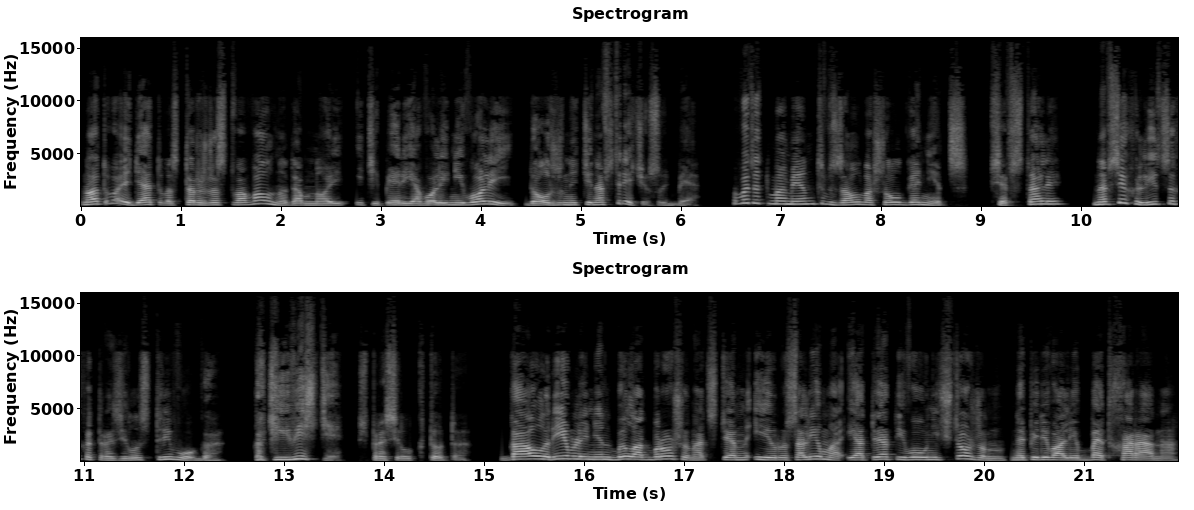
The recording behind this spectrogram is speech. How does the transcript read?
но твой дед восторжествовал надо мной, и теперь я волей-неволей должен идти навстречу судьбе». В этот момент в зал вошел гонец. Все встали, на всех лицах отразилась тревога. «Какие вести?» — спросил кто-то. Гал, римлянин, был отброшен от стен Иерусалима, и отряд его уничтожен на перевале Бет-Харана.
